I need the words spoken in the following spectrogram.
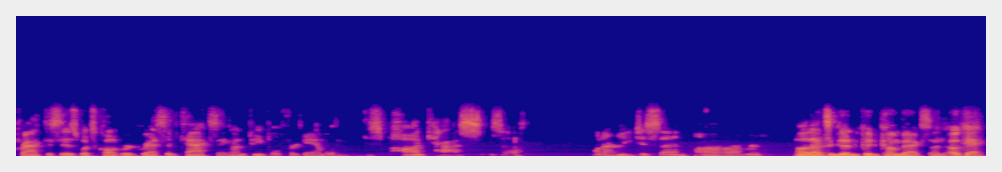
practices what's called regressive taxing on people for gambling. This podcast is a whatever you just said. I don't remember. Oh, that's a good good comeback, son. Okay,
